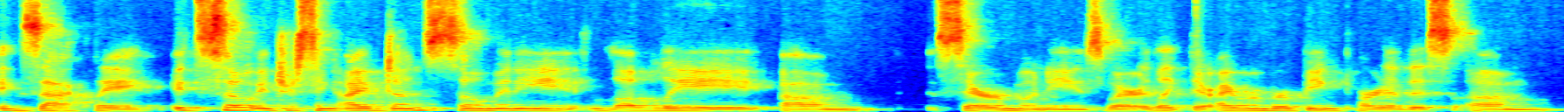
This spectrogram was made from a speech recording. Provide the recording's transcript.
Exactly. It's so interesting. I've done so many lovely um, ceremonies where like there i remember being part of this um,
